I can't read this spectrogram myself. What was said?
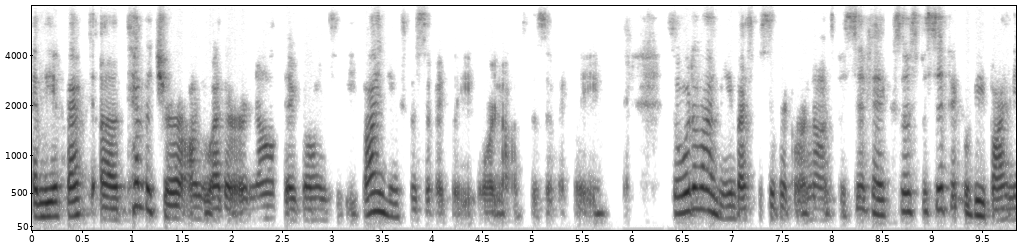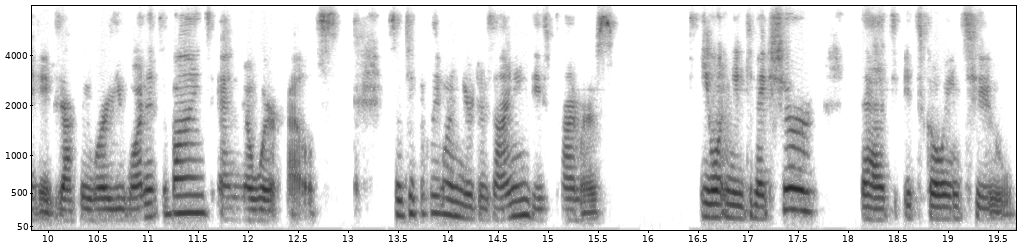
and the effect of temperature on whether or not they're going to be binding specifically or non-specifically. So what do I mean by specific or non-specific? So specific would be binding exactly where you want it to bind and nowhere else. So typically when you're designing these primers, you want need to make sure that it's going to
